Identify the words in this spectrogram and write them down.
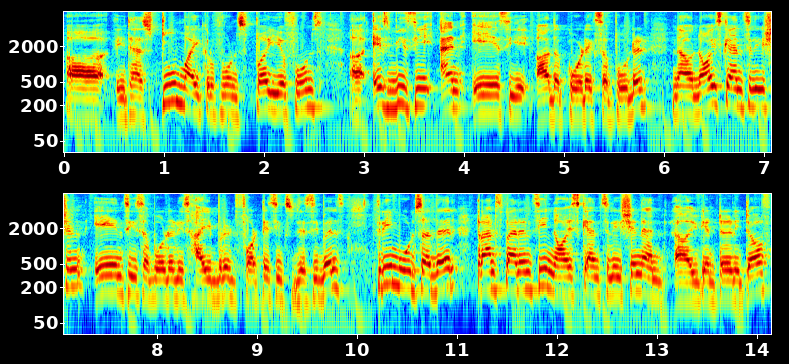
Uh, it has two microphones per earphones. SBC and AAC are the codec supported. Now noise cancellation ANC supported is hybrid 46 decibels. Three modes are there transparency noise cancellation and you can turn it off.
